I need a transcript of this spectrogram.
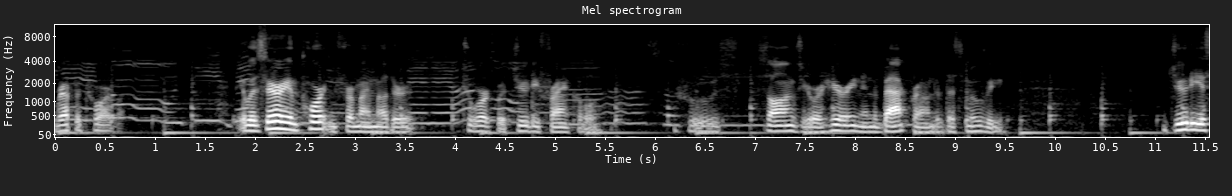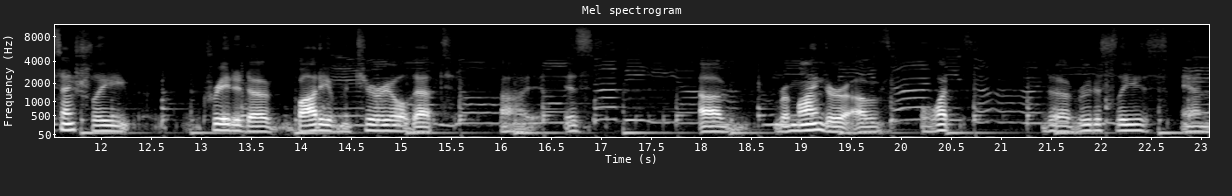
repertoire. It was very important for my mother to work with Judy Frankel, whose songs you are hearing in the background of this movie. Judy essentially created a body of material that uh, is a reminder of what the Rhodeslis and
